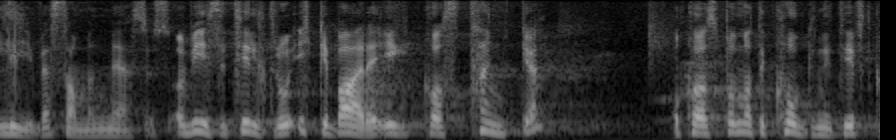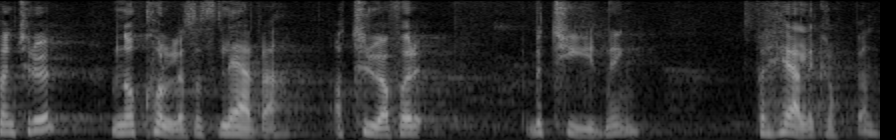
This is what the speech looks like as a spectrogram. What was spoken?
livet sammen med Jesus. Og vise tiltro ikke bare i hva vi tenker, og hva vi på en måte kognitivt kan tro, men også hvordan vi lever. At trua får betydning for hele kroppen.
